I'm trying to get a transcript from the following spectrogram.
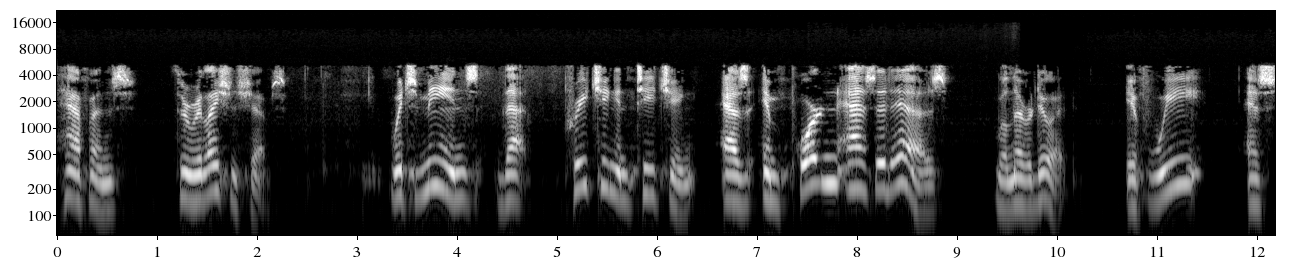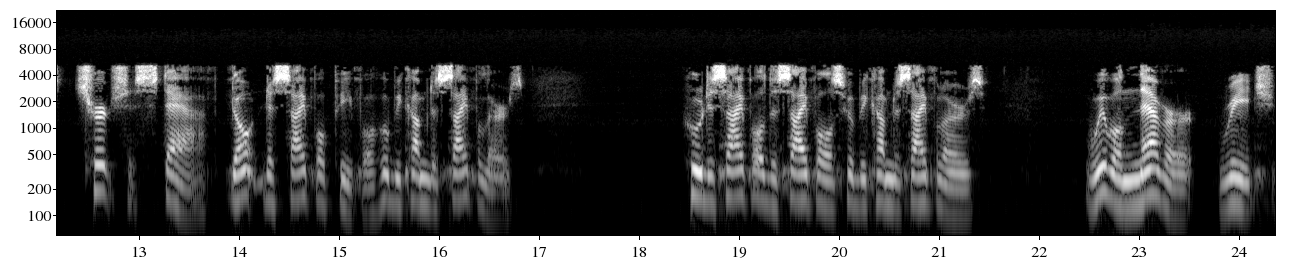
happens through relationships, which means that preaching and teaching, as important as it is, will never do it. If we, as church staff, don't disciple people who become disciplers, who disciple disciples who become disciplers, we will never reach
